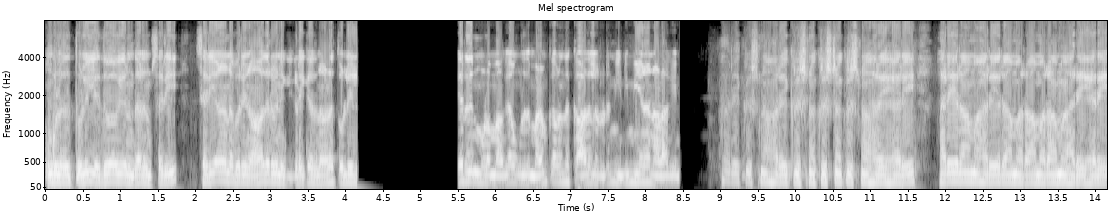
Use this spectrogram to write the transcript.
உங்களது தொழில் எதுவாக இருந்தாலும் சரி சரியான நபரின் ஆதரவு எனக்கு கிடைக்கிறதுனால தொழில் தேர்தல் மூலமாக உங்களது மனம் கவர்ந்த காதலருடன் இனிமையான நாளாக ஹரே கிருஷ்ணா ஹரே கிருஷ்ணா கிருஷ்ண கிருஷ்ணா ஹரே ஹரே. ஹரே ராம ஹரே ராம ராம ராம ஹரே ஹரே.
